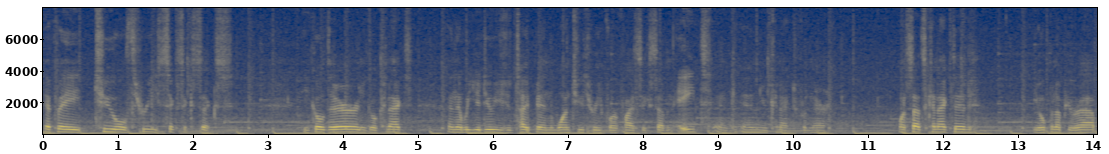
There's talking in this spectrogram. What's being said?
FA203666. You go there and you go connect, and then what you do, you should type in 1, 2, 3, 4, 5, 6, 7, 8, and, and you connect from there. Once that's connected, you open up your app,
